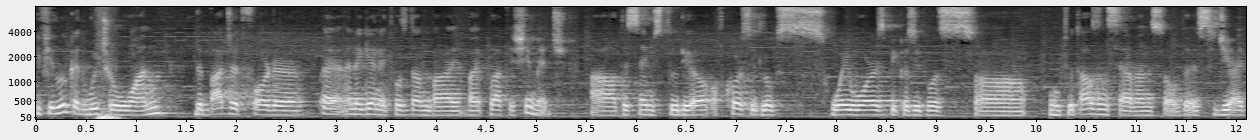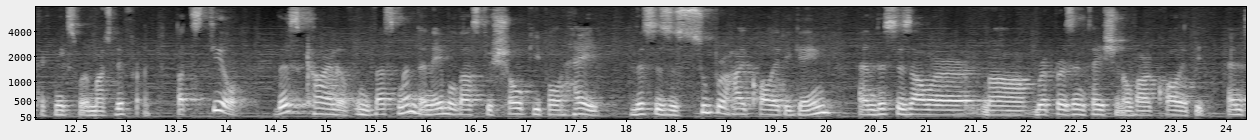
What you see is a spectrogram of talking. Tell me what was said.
if you look at Witcher 1, the budget for the uh, and again it was done by by Platige Image, uh, the same studio. Of course, it looks way worse because it was uh, in 2007, so the CGI techniques were much different. But still, this kind of investment enabled us to show people, hey, this is a super high quality game and this is our uh, representation of our quality. And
